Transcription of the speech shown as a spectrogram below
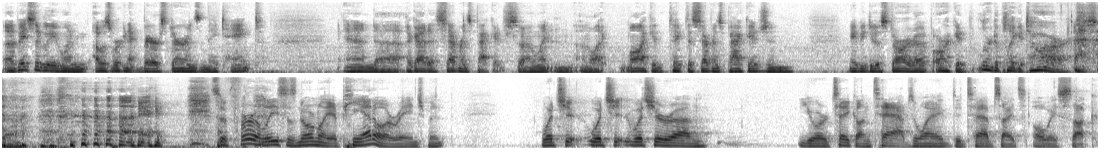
uh, basically when I was working at Bear Stearns and they tanked, and uh, I got a severance package. So I went and I'm like, well, I could take the severance package and maybe do a startup, or I could learn to play guitar. So So Fur Elise is normally a piano arrangement. What's your what's your what's your um, your take on tabs? Why do tab sites always suck?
